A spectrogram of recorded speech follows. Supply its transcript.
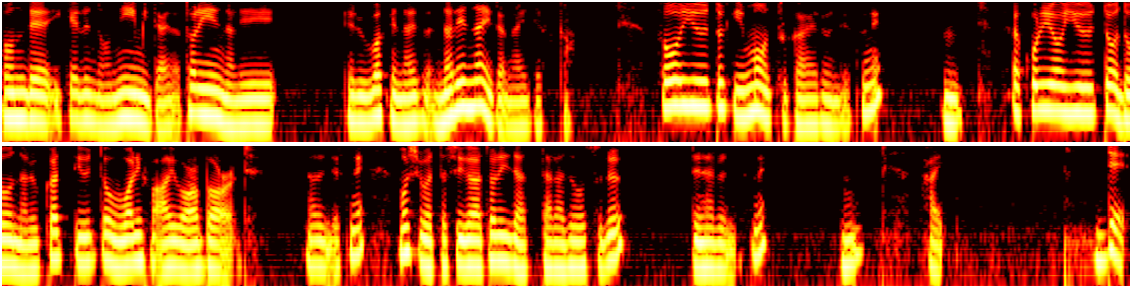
飛んでいけるのにみたいな鳥になれるわけないじゃなれないじゃないですか。そういう時も使えるんですね。うん、じゃあこれを言うとどうなるかっていうと What if I were a bird? なるんですね。もし私が鳥だったらどうするってなるんですね、うん、はい。で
